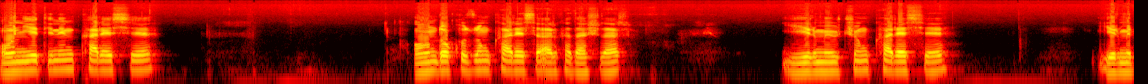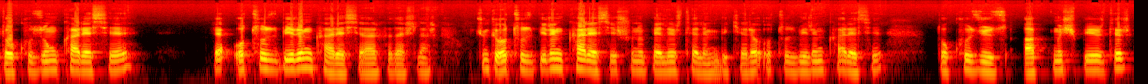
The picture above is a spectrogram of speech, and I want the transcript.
17'nin karesi 19'un karesi arkadaşlar 23'ün karesi 29'un karesi ve 31'in karesi arkadaşlar. Çünkü 31'in karesi şunu belirtelim bir kere. 31'in karesi 961'dir.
